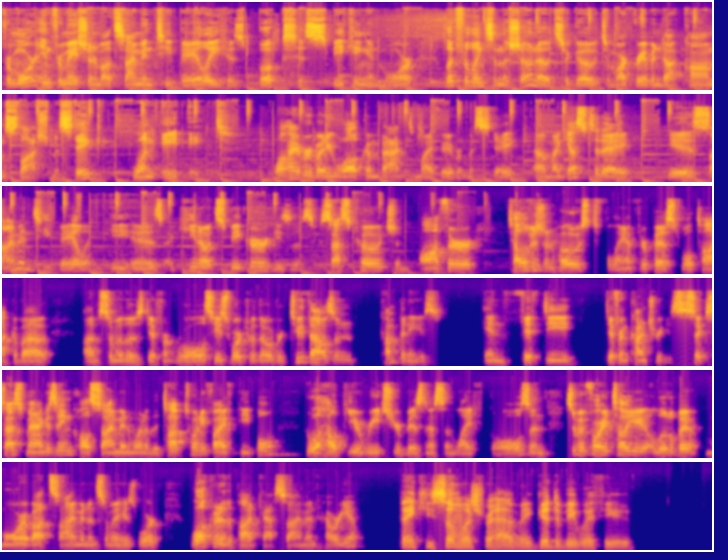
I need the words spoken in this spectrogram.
for more information about Simon T. Bailey, his books, his speaking, and more, look for links in the show notes or go to markgraban.com slash mistake 188. Well, hi, everybody. Welcome back to My Favorite Mistake. Uh, my guest today is Simon T. Bailey. He is a keynote speaker, he's a success coach, an author, television host, philanthropist. We'll talk about um, some of those different roles. He's worked with over 2,000 companies in 50 different countries. Success Magazine calls Simon one of the top 25 people who will help you reach your business and life goals. And so, before I tell you a little bit more about Simon and some of his work, welcome to the podcast, Simon. How are you? Thank you so much for having me. Good to be with you.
